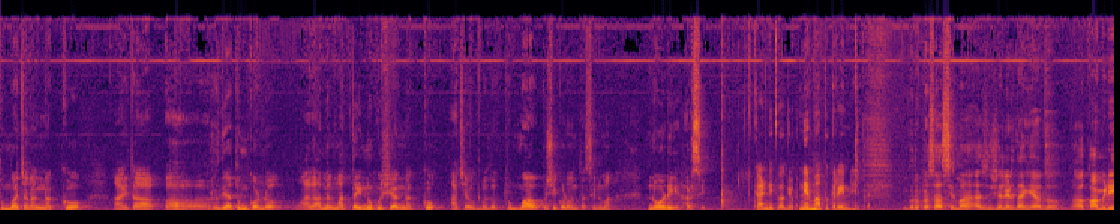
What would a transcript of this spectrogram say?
ತುಂಬ ಚೆನ್ನಾಗಿ ನಕ್ಕು ಆಯಿತಾ? ಹೃದಯ ತುಂಬಿಕೊಂಡು ಅದಾದಮೇಲೆ ಮತ್ತೆ ಇನ್ನೂ ಖುಷಿಯಾಗಿ ನಕ್ಕು ಆಚೆ ಹೋಗ್ಬೋದು. ತುಂಬ ಖುಷಿ ಕೊಡುವಂಥ ಸಿನಿಮಾ. ನೋಡಿ ಹರಿಸಿ. ಖಂಡಿತವಾಗ್ಲೂ. ನಿರ್ಮಾಪಕರು ಏನು ಹೇಳ್ತಾರೆ? ಗುರುಪ್ರಸಾದ್ ಸಿನಿಮಾ ಆ್ಯಸ್ ಯೂಶಲ್ ಹೇಳಿದಾಗೆ ಅದು ಕಾಮಿಡಿ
